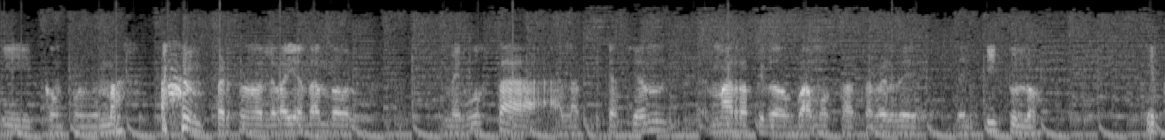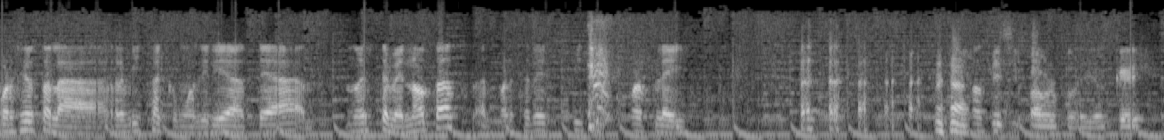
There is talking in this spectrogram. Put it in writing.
y conforme más personas le vayan dando me gusta a la aplicación, más rápido vamos a saber de- del título. Y por cierto, la revista, como diría Tea, no es TV Notas, al parecer es PC Power Play. Entonces, PC Power Play, ok.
